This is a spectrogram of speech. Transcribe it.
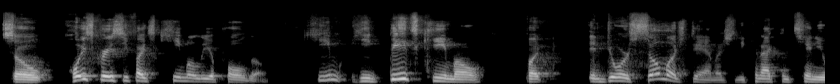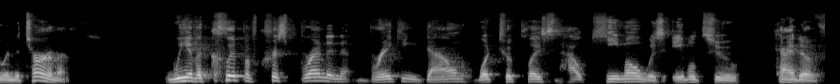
So Royce Gracie fights Kimo Leopoldo. He, he beats Kimo, but endures so much damage that he cannot continue in the tournament we have a clip of Chris Brendan breaking down what took place and how Kimo was able to kind of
